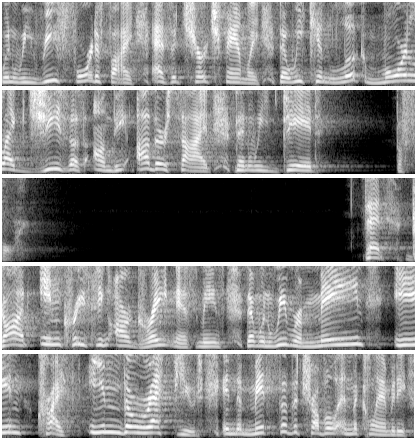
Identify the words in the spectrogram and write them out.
when we refortify as a church family, that we can look more like Jesus on the other side than we did before. That God increasing our greatness means that when we remain in Christ, in the refuge, in the midst of the trouble and the calamity,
